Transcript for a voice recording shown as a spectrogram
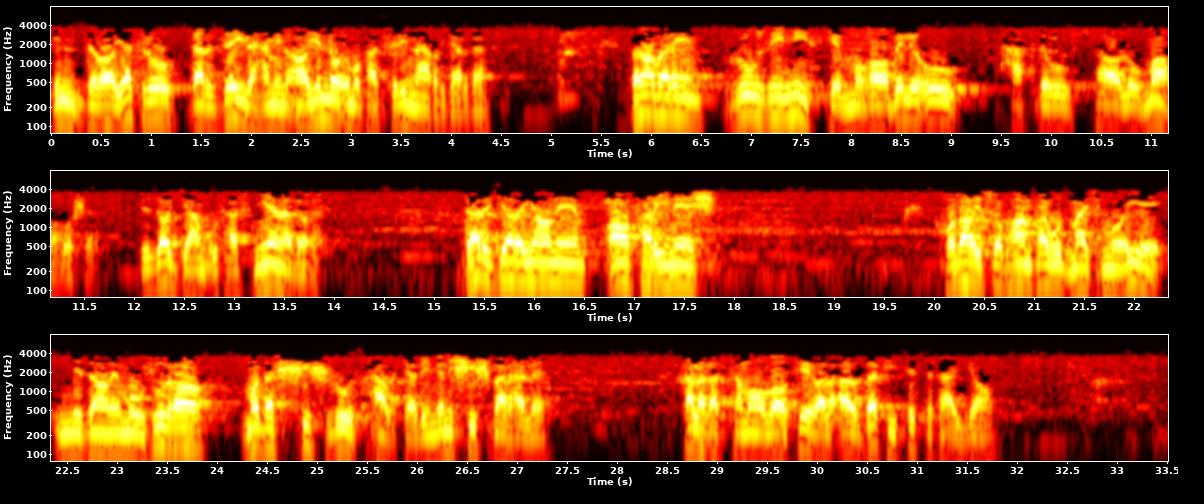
این روایت رو در زیل همین آیه نوع مفسری نقل کرده. بنابراین روزی نیست که مقابل او هفته و سال و ماه باشد. لذا جمع و تصنیه ندارد. در جریان آفرینش خدای سبحان فرمود مجموعه نظام موجود را ما در شش روز خلق کردیم یعنی شش مرحله. خلق السماوات و الارض فی ست ایام.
